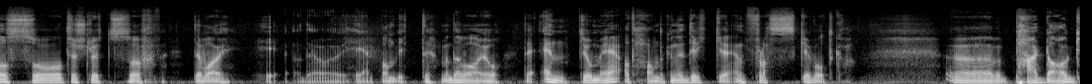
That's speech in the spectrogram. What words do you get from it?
Og så til slutt så Det var jo det var jo helt vanvittig, men det var jo Det endte jo med at han kunne drikke en flaske vodka eh, per dag.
